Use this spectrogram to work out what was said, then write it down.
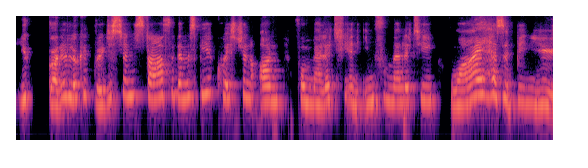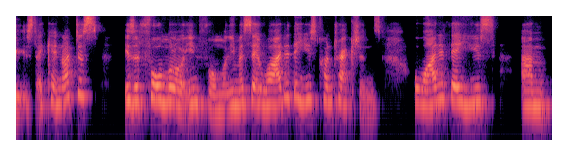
You've got to look at register and style. So there must be a question on formality and informality. Why has it been used? Okay, not just is it formal or informal. You must say, why did they use contractions? Or why did they use um,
